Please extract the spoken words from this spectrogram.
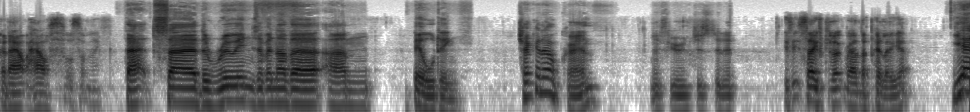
an outhouse or something? That's uh, the ruins of another um, building. Check it out, Cran, if you're interested in Is it safe to look around the pillar yet? Yeah,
